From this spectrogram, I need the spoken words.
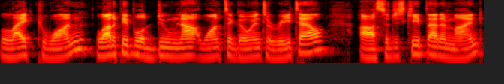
liked one. A lot of people do not want to go into retail, uh, so just keep that in mind.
